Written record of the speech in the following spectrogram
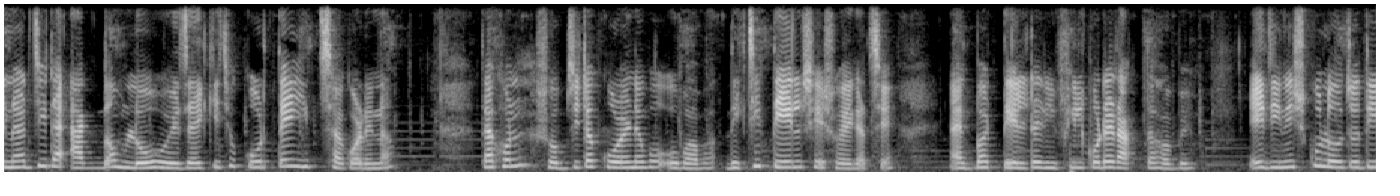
এনার্জিটা একদম লো হয়ে যায়, কিছু করতেই ইচ্ছা করে না। এখন সবজিটা করে নেব। ও বাবা, দেখছি তেল শেষ হয়ে গেছে। একবার তেলটা রিফিল করে রাখতে হবে। এই জিনিসগুলো যদি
